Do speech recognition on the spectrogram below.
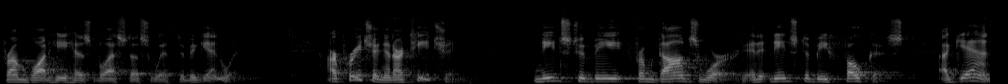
from what He has blessed us with to begin with. Our preaching and our teaching needs to be from God's Word, and it needs to be focused Again,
